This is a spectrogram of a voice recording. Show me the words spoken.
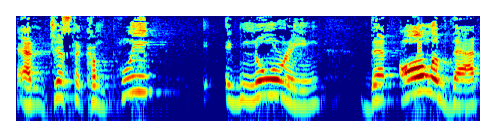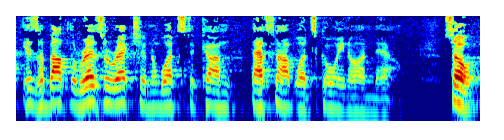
and just a complete ignoring that all of that is about the resurrection and what's to come. That's not what's going on now. So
